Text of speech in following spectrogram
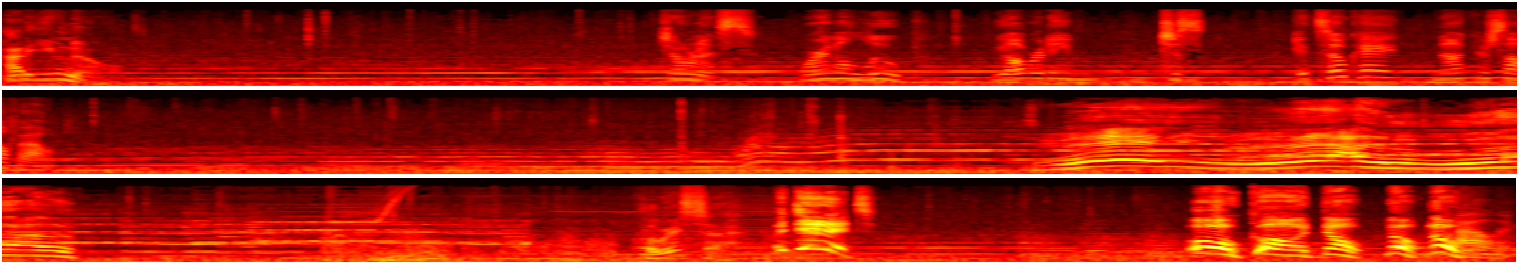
How do you know? Jonas, we're in a loop. We already just. It's okay. Knock yourself out. Clarissa. I did it! Oh god, no, no, no! Alex,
